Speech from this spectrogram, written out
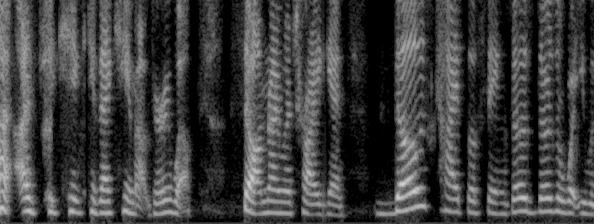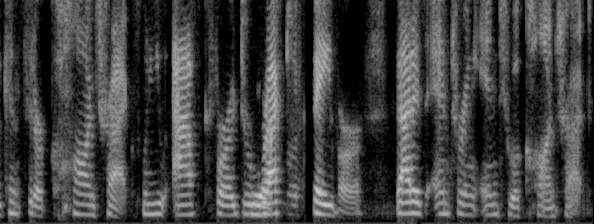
I, I that came out very well. So I'm not going to try again those type of things those those are what you would consider contracts when you ask for a direct yeah. favor that is entering into a contract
